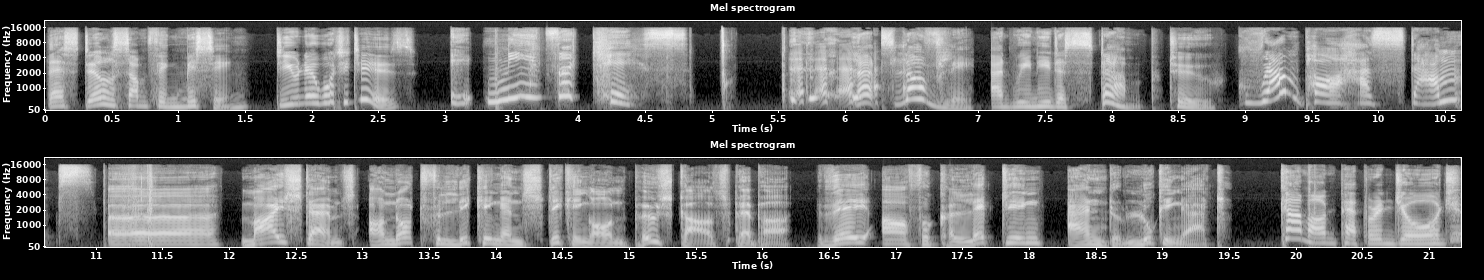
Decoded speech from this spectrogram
There's still something missing. Do you know what it is? It needs a kiss. That's lovely. And we need a stamp, too. Grandpa has stamps. Uh, my stamps are not for licking and sticking on postcards, Peppa. They are for collecting and looking at. Come on, Peppa and George.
